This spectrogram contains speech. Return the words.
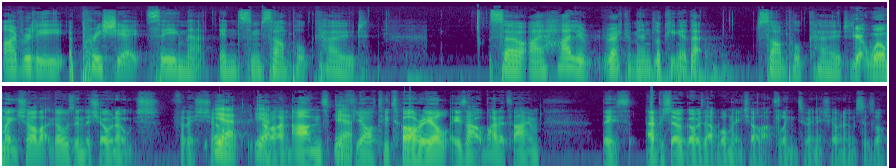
I really appreciate seeing that in some sample code. So I highly recommend looking at that sample code. Yeah, we'll make sure that goes in the show notes for this show. Yeah, yeah. Caroline. And Yeah. if your tutorial is out by the time this episode goes out, we'll make sure that's linked to in the show notes as well.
